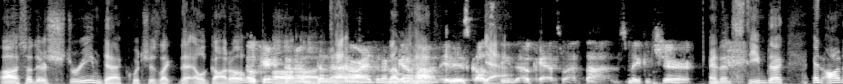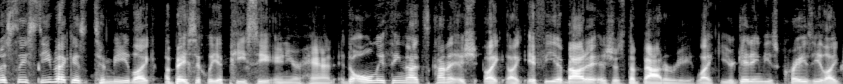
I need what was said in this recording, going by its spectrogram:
Uh, so there's Stream Deck, which is like the Elgato uh, Okay, then I'm uh, then all tech right. Then I'm that we getting have. on. It is called Yeah, Steam Deck. Okay, that's what I thought. Just making sure. and then Steam Deck, and honestly, Steam Deck is to me like a, basically a PC in your hand. The only thing that's kind of ish- like like iffy about it is just the battery. Like you're getting these crazy like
